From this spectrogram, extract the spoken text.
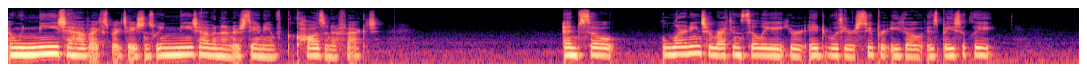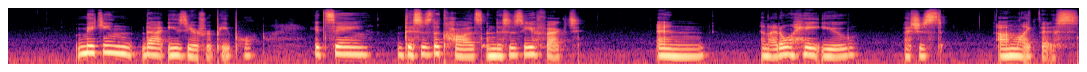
and we need to have expectations. We need to have an understanding of cause and effect. And so learning to reconcile your id with your superego is basically making that easier for people. It's saying this is the cause and this is the effect and and I don't hate you. I just I'm like this.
